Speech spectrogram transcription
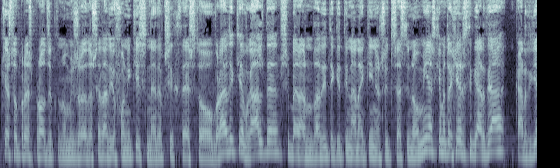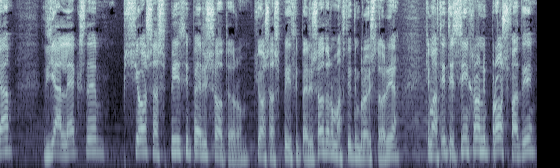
Και στο Press Project, νομίζω, έδωσε ραδιοφωνική συνέντευξη χθες το βράδυ. Και βγάλτε συμπεράσματα. Δείτε και την ανακοίνωση της αστυνομίας. Και με το χέρι στην καρδιά, καρδιά διαλέξτε ποιο σας πείθει περισσότερο. Ποιο σας πείθει περισσότερο με αυτή την προϊστορία και με αυτή τη σύγχρονη πρόσφατη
